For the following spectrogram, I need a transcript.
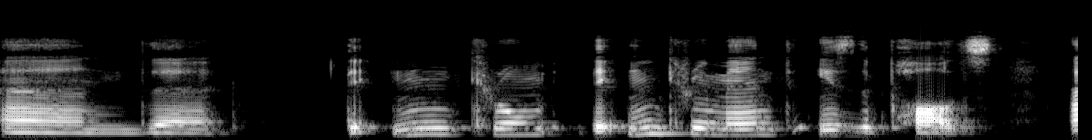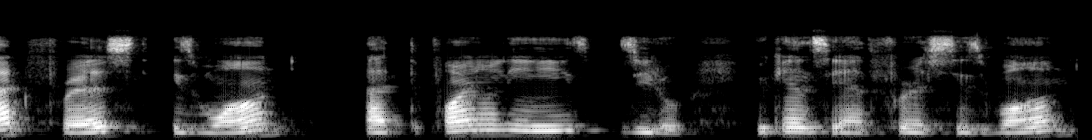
And uh, the, incre the increment is the pulse. At first is 1, at the finally is 0. You can see at first is 1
